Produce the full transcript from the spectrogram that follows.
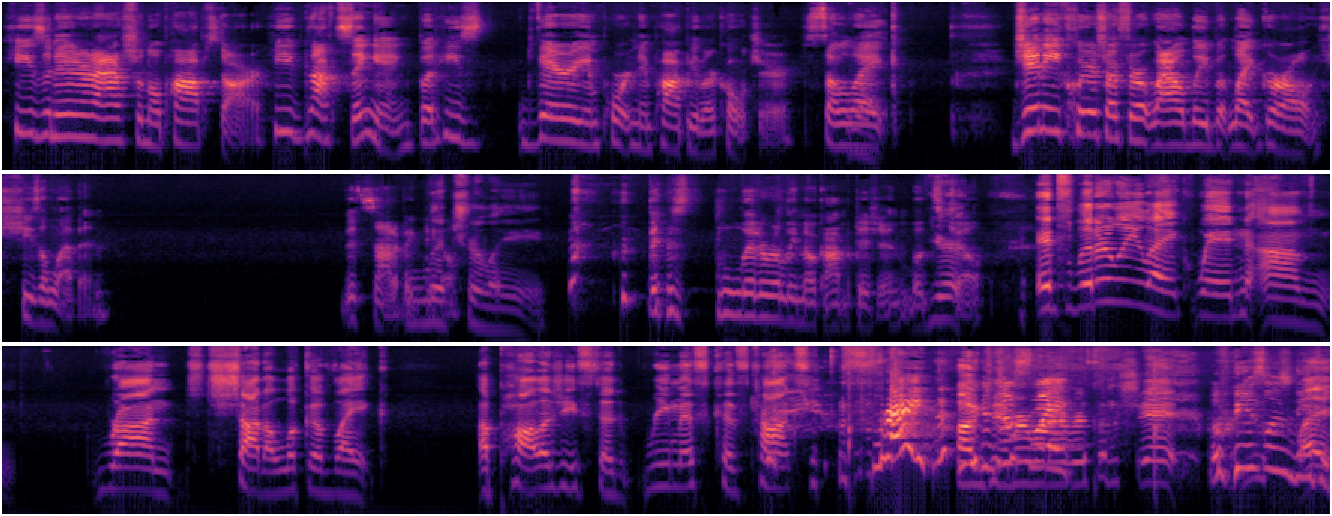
he's an international pop star. He's not singing, but he's very important in popular culture. So, Right. like, Ginny clears her throat loudly, but, like, girl, she's 11. It's not a big deal. Literally. There's literally no competition. Let's You're- chill. It's literally like when um Ron shot a look of like apologies to Remus because Tonks Right! hugged You're him just or like, whatever, some shit. the Weasleys need Like, to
